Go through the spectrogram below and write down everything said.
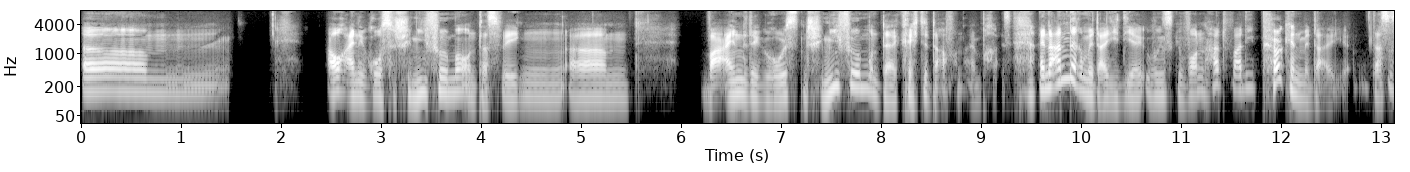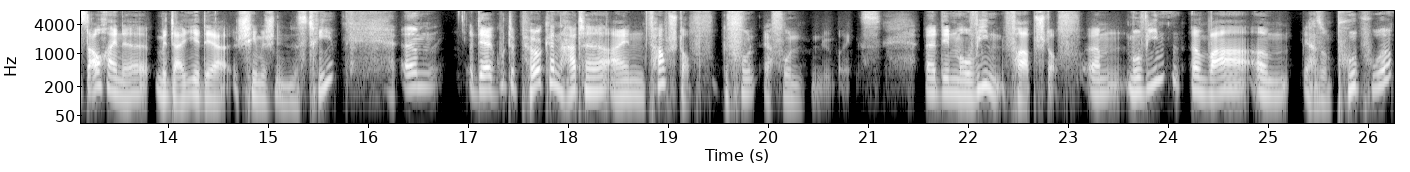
ähm, auch eine große Chemiefirma und deswegen ähm, war eine der größten Chemiefirmen und der kriegte davon einen Preis. Eine andere Medaille, die er übrigens gewonnen hat, war die Perkin-Medaille. Das ist auch eine Medaille der chemischen Industrie. Ähm, der gute Perkin hatte einen Farbstoff erfunden übrigens, äh, den Movin-Farbstoff. Ähm, Movin äh, war ähm, ja so ein Purpur.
